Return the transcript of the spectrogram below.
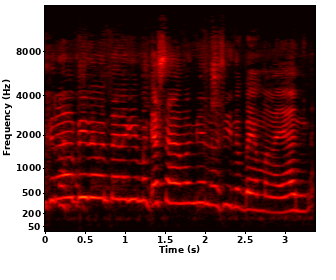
Grabe naman talaga yung mag-asawang yan. No? Sino ba yung mga yan?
